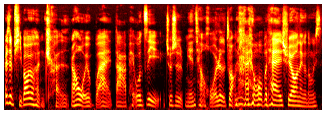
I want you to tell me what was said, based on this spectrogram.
而且皮包又很沉，然后我又不爱搭配，我自己就是勉强活着的状态，我不太需要那个东西，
